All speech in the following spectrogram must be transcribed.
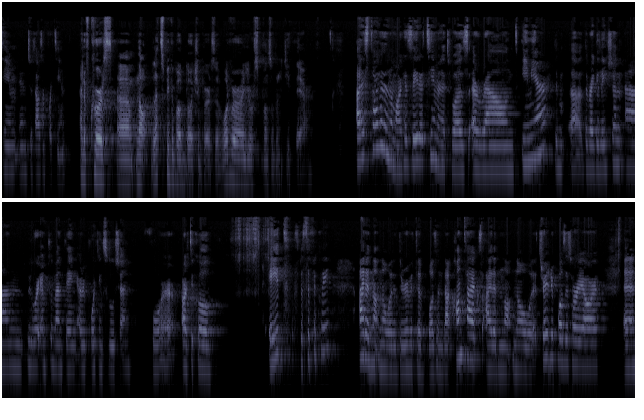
team in 2014. And of course, um, now let's speak about Deutsche Börse. What were your responsibilities there? I started in the markets data team, and it was around EMIR, the, uh, the regulation, and we were implementing a reporting solution for Article 8 specifically. I did not know what a derivative was in that context. I did not know what a trade repository are. And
